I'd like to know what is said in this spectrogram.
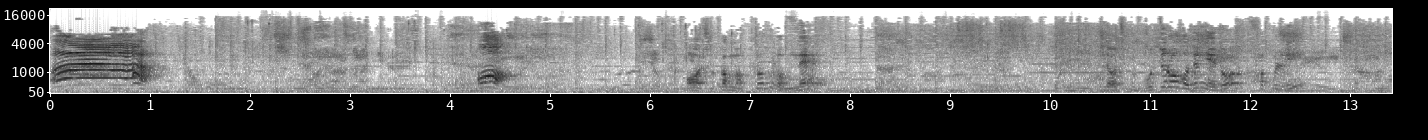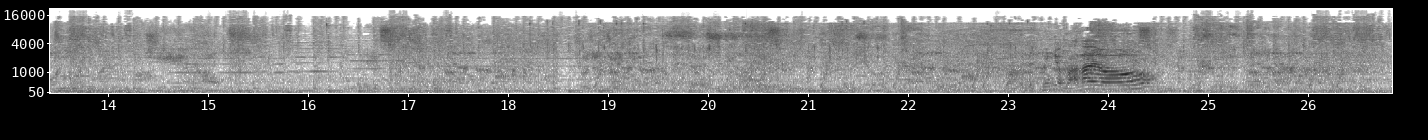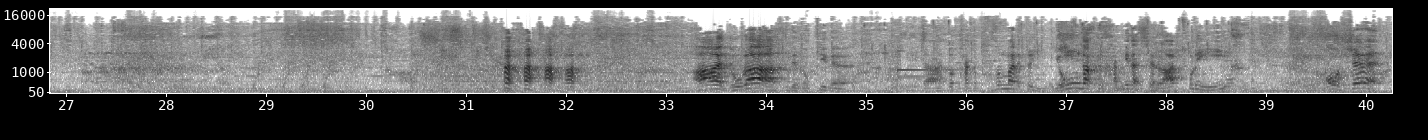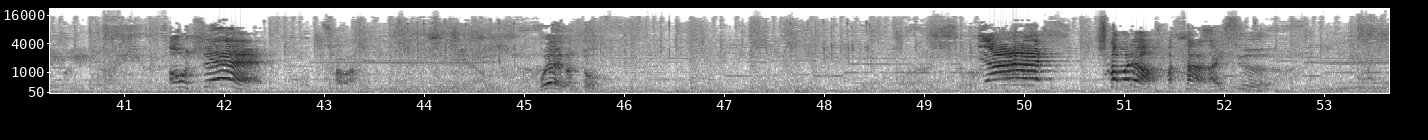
아! 어! 어 잠깐만 프로브가 없네? 근데 어차피 못 들어오거든 얘도? 섣불리? 많아요. 아, 녹아. 근데 녹기는. 자, 또 다크 다섯 마리 또 영웅 다크 갑니다. 제 라투리. 어우, 쉣. 어우, 쉣. 잡아. 뭐야, 이건 또. 야! 쳐버려! 박타, 나이스.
